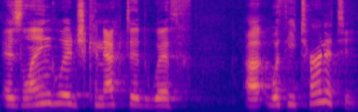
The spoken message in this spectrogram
is language connected with, uh, with eternity.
